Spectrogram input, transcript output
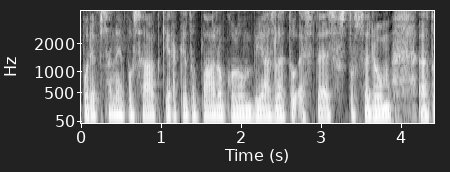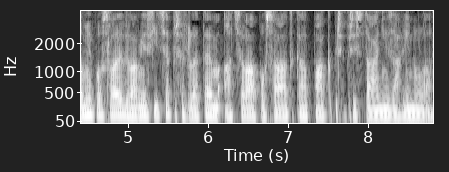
podepsané posádky raketoplánu Columbia z letu STS-107. To mě poslali dva měsíce před letem a celá posádka pak při přistání zahynula.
